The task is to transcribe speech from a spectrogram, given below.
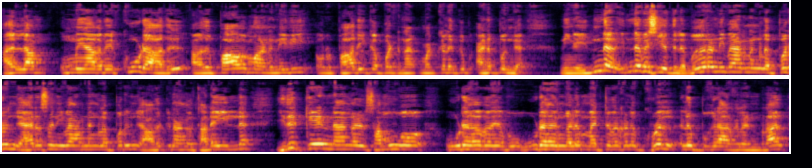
அதெல்லாம் உண்மையாகவே கூடாது. அது பாவமான நிதி ஒரு பாதிக்கப்பட்ட ந- மக்களுக்கு அனுப்புங்க. நீங்கள் இந்த இந்த விஷயத்தில் வேறு நிவாரணங்களை பெறுங்க அரசு நிவாரணங்களை பெறுங்க. அதுக்கு நாங்கள் தடை இல்லை. இதுக்கே நாங்கள் சமூக ஊடக ஊடகங்களும் மற்றவர்களும் குரல் எழுப்புகிறார்கள் என்றால்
